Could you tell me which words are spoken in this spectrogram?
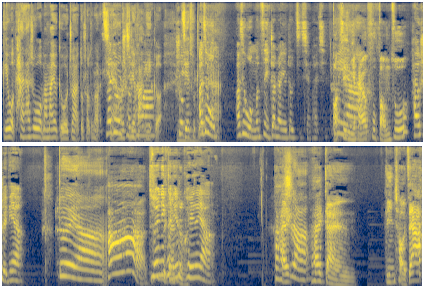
给我看，他说我妈妈又给我转了多少多少钱，那就是然后直接把那个说截图给我看。而且我而且我们自己赚赚也就几千块钱，而且你还要付房租还有水电，对呀、啊，所以你肯定是亏的呀。他还是啊他还敢跟你吵架，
